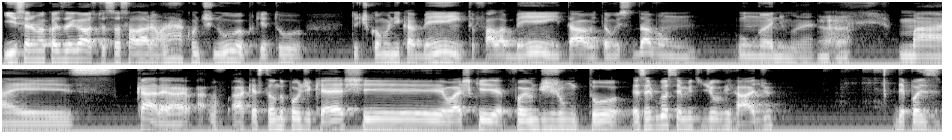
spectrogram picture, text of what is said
E isso era uma coisa legal. As pessoas falaram, ah, continua, porque tu, tu te comunica bem, tu fala bem e tal. Então, isso dava um, um ânimo, né? Aham. Mas, cara, a, a questão do podcast, eu acho que foi um disjuntor. Eu sempre gostei muito de ouvir rádio. Depois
